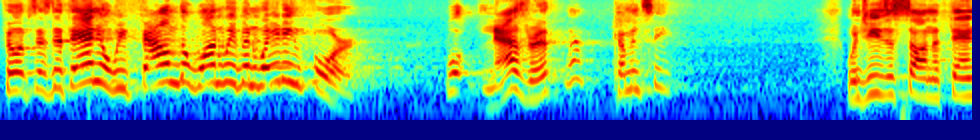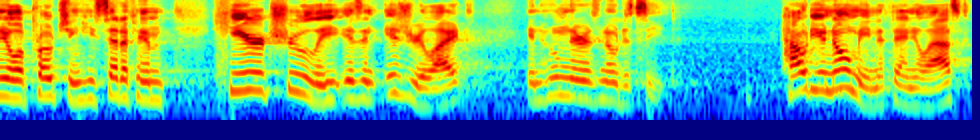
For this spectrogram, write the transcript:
Philip says, Nathanael, we found the one we've been waiting for. Well, Nazareth, yeah, come and see. When Jesus saw Nathanael approaching, he said of him, Here truly is an Israelite in whom there is no deceit. How do you know me? Nathanael asked.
